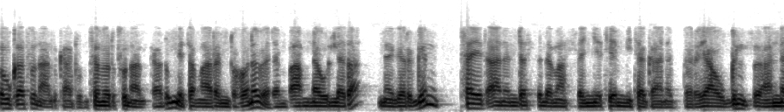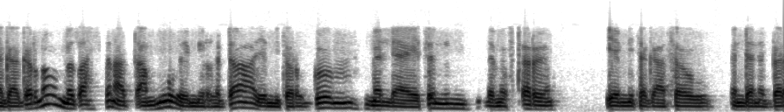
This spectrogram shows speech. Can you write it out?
እውቀቱን አልካዱም፣ ትምህርቱን አልካዱም። የተማረ እንደሆነ በደንብ አምነውለታል። ነገር ግን ሰይጣንን ደስ ለማሰኘት የሚተጋ ነበር። ያው ግልጽ አነጋገር ነው። መጽሐፍትን አጣሙ የሚረዳ የሚተረጉም መለያየትን ለመፍጠር የሚተጋ ሰው እንደነበረ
